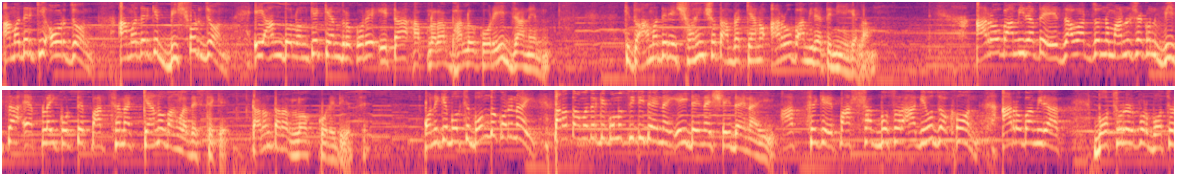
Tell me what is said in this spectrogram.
আমাদের কি অর্জন? আমাদেরকে বিসর্জন? এই আন্দোলনকে কেন্দ্র করে এটা আপনারা ভালো করেই জানেন। কিন্তু আমাদের এই সহিংসতা আমরা কেন আরব আমিরাতে নিয়ে গেলাম? আরব আমিরাতে যাওয়ার জন্য মানুষ এখন ভিসা অ্যাপ্লাই করতে পারছে না কেন বাংলাদেশ থেকে? কারণ তারা লক করে দিয়েছে। অনেকে বলছে, বন্ধ করে নাই। তারা তো আমাদেরকে কোনো সিটি দেয় নাই, এই দেয় নাই, সেই দেয় নাই। আজ থেকে পাঁচ সাত বছর আগেও যখন আরব আমিরাত বছরের পর বছর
